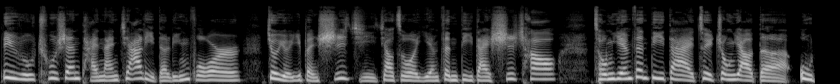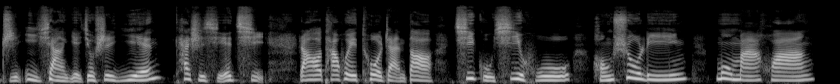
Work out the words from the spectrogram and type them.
例如出生。台南家里的林佛儿就有一本诗集，叫做《盐分地带诗抄》，从盐分地带最重要的物质意象，也就是盐开始写起，然后它会拓展到七股细湖、红树林、木麻黄、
